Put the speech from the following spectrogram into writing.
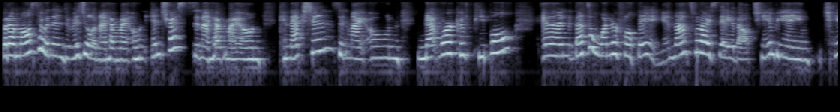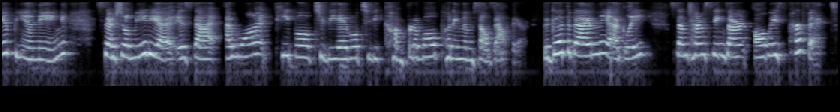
But i'm also an individual and i have my own interests and i have my own connections and my own network of people. And that's a wonderful thing. And that's what i say about championing championing social media is that i want people to be able to be comfortable putting themselves out there the good, the bad, and the ugly. Sometimes things aren't always perfect,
